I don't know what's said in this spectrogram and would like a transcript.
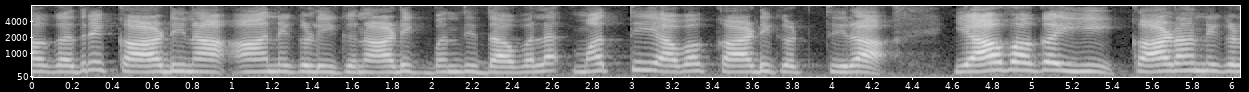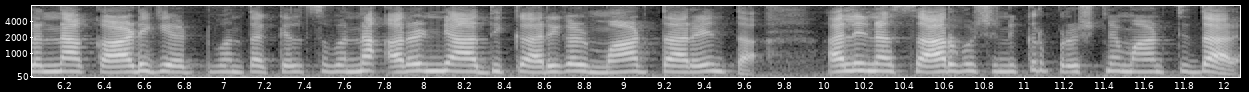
ಹಾಗಾದ್ರೆ ಕಾಡಿನ ಆನೆಗಳು ಈಗ ನಾಡಿಗೆ ಬಂದಿದ್ದಾವಲ್ಲ, ಮತ್ತೆ ಯಾವಾಗ ಕಾಡಿಗಟ್ತೀರಾ? ಯಾವಾಗ ಈ ಕಾಡಾನೆಗಳನ್ನ ಕಾಡಿಗೆ ಅಟ್ಟುವಂತ ಕೆಲಸವನ್ನ ಅರಣ್ಯಾಧಿಕಾರಿಗಳು ಮಾಡ್ತಾರೆ ಅಂತ ಅಲ್ಲಿನ ಸಾರ್ವಜನಿಕರು ಪ್ರಶ್ನೆ ಮಾಡ್ತಿದ್ದಾರೆ.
